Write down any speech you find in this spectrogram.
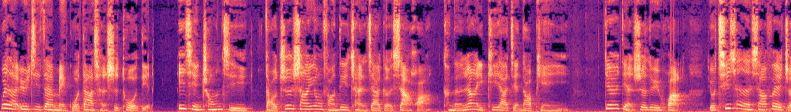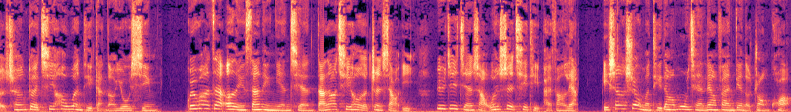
未来预计在美国大城市拓点。疫情冲击导致商用房地产价格下滑，可能让 IKEA 捡到便宜。第二点是绿化。有七成的消费者称对气候问题感到忧心，规划在二零三零年前达到气候的正效益，预计减少温室气体排放量。以上是我们提到目前量贩店的状况。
